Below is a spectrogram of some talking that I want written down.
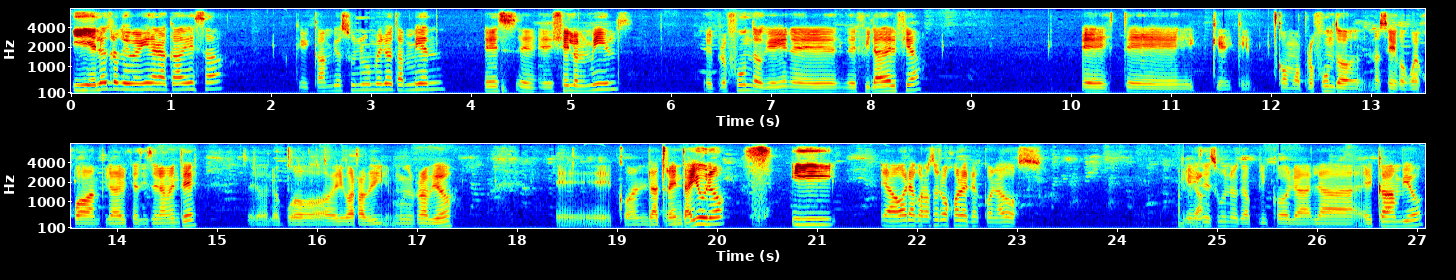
Y el otro que me viene a la cabeza, que cambió su número también, es eh, Jalen Mills, el profundo que viene de, de Filadelfia. Este, que, como profundo, no sé con cuál jugaba en Filadelfia, sinceramente, pero lo puedo averiguar muy rápido. eh, con la 31. Y ahora con nosotros jugar con la 2. Que ese es uno que aplicó la- la- el cambio.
